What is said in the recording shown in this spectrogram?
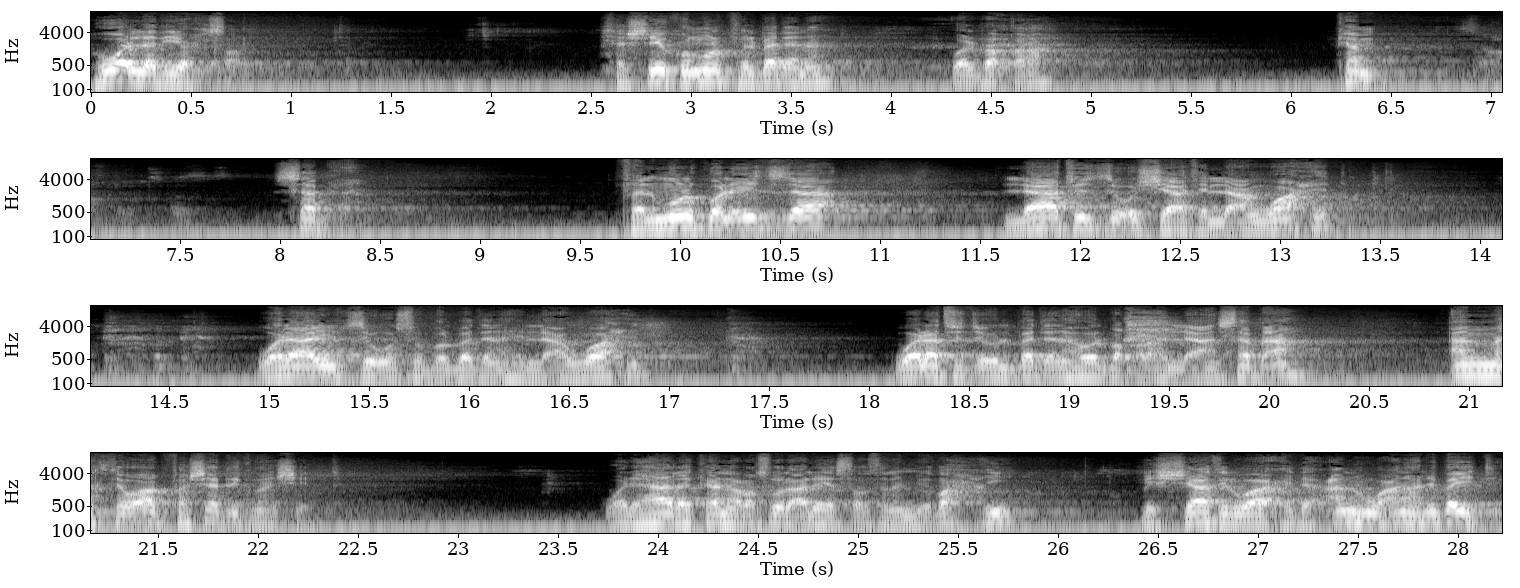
هو الذي يحصر. تشريك الملك في البدنة والبقرة كم؟ سبعة فالملك والإجزاء لا تجزئ الشاة إلا عن واحد ولا يجزئ سب البدنة إلا عن واحد ولا تجزئ البدنة والبقرة إلا عن سبعة. أما الثواب فشرك من شئت. ولهذا كان الرسول عليه الصلاة والسلام يضحي بالشاة الواحدة عنه وعن أهل بيته.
